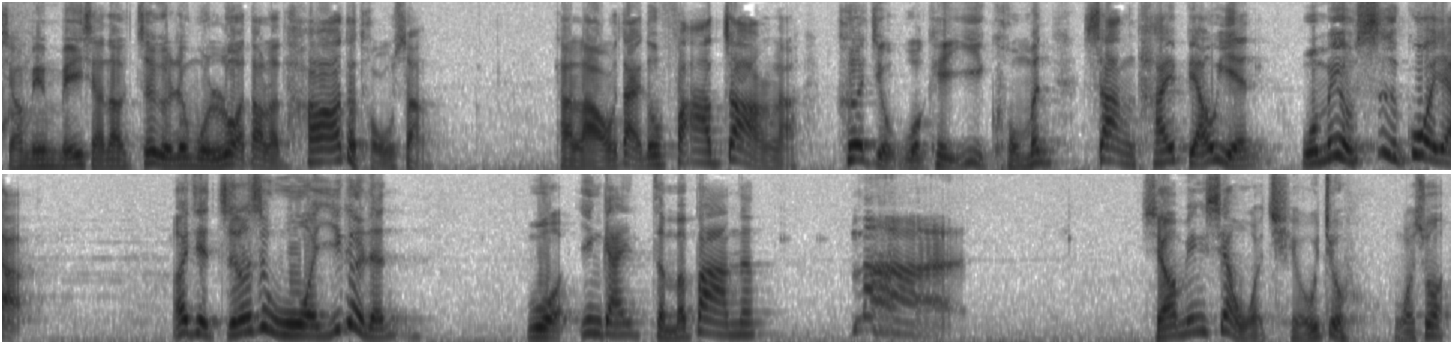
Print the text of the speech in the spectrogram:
小明没想到这个任务落到了他的头上，他脑袋都发胀了。喝酒我可以一口闷，上台表演我没有试过呀，而且只能是我一个人。我应该怎么办呢？慢。小明向我求救，我说：“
